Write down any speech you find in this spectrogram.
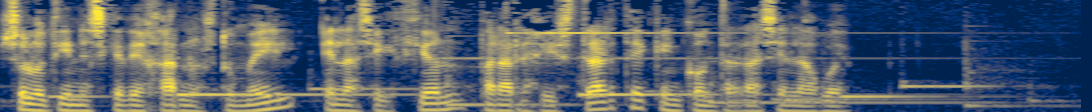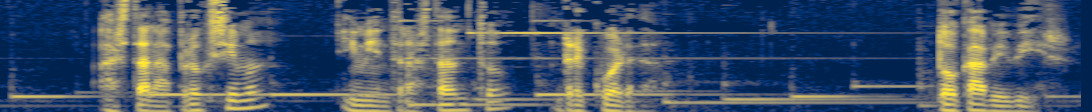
solo tienes que dejarnos tu mail en la sección para registrarte que encontrarás en la web. Hasta la próxima y mientras tanto, recuerda, toca vivir.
